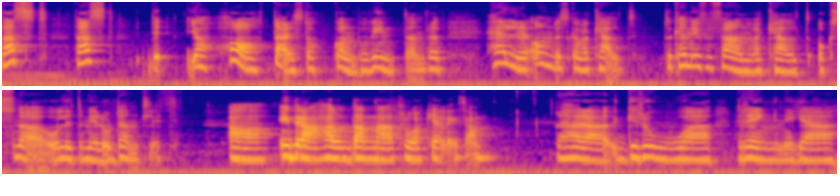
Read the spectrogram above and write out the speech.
Fast, fast det, jag hatar Stockholm på vintern för att hellre om det ska vara kallt då kan det ju för fan vara kallt och snö och lite mer ordentligt. Ja, inte det här halvdana tråkiga liksom. Det här äh, gråa, regniga,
